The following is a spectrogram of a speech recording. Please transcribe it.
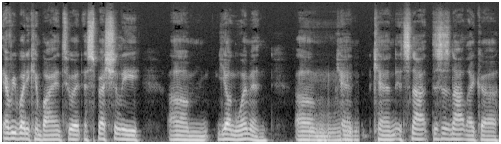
everybody can buy into it, especially um, young women um, mm-hmm. can can. It's not. This is not like a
